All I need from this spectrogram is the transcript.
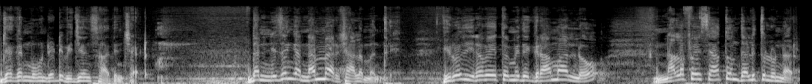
జగన్మోహన్ రెడ్డి విజయం సాధించాడు. దాన్ని నిజంగా నమ్మారు చాలామంది. ఈరోజు ఇరవై తొమ్మిది గ్రామాల్లో నలభై శాతం దళితులు ఉన్నారు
